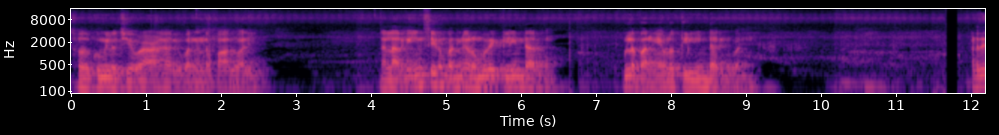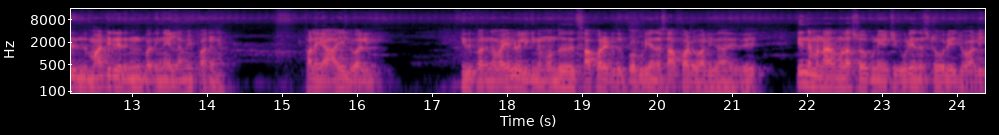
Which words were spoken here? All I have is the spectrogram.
ஸோ அது குமிழ் வச்சு எவ்வளோ அழகாக இருக்குது பாருங்கள் இந்த பால் வாளி. நல்லா இன்சைடும் பார்த்தீங்கன்னா ரொம்பவே க்ளீன்டாக இருக்கும். உள்ளே பாருங்கள் எவ்வளோ க்ளீன்டாக இருக்குது பாருங்கள் அடுத்தது இந்த மாட்டிருக்கிறது என்னென்னு பார்த்தீங்கன்னா எல்லாமே பாருங்கள் பழைய ஆயில் வாளி. இது பாருங்கள் வயல்வெளிக்கு நம்ம வந்து சாப்பாடு எடுத்துகிட்டு போகக்கூடிய அந்த சாப்பாடு வாளி தான் இது. இது நம்ம நார்மலாக ஸ்டோர் பண்ணி வச்சுக்கக்கூடிய அந்த ஸ்டோரேஜ் வாளி.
